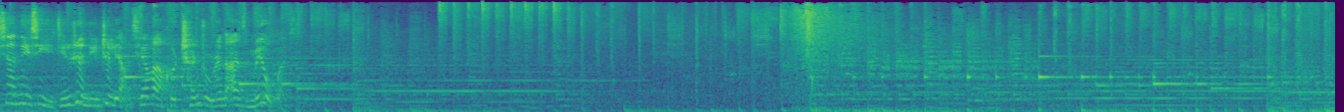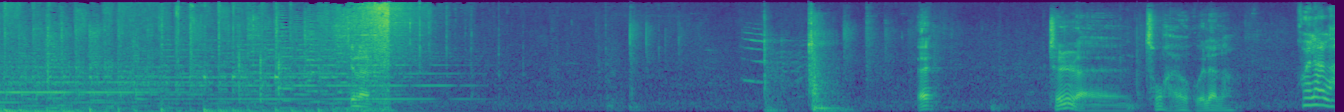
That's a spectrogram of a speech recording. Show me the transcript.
现在内心已经认定这两千万和陈主任的案子没有关系。进来。哎，陈冉从海外回来了。回来了。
